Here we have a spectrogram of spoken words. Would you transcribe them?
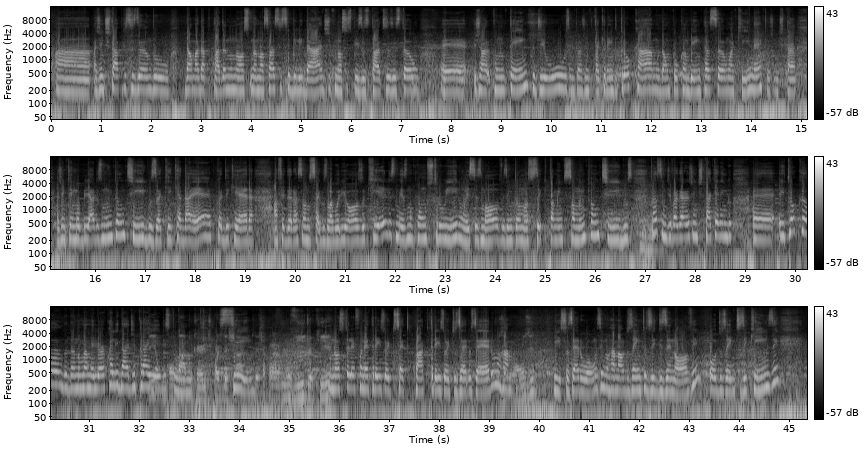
A, a gente está precisando dar uma adaptada no nosso, na nossa acessibilidade, nossos pisos táteis estão é, já com um tempo de uso, então a gente está querendo trocar, mudar um pouco a ambientação aqui, né? Que a gente tá. A gente tem mobiliários muito antigos aqui, que é da época de que era a Federação dos Cegos Laboriosos, que eles mesmos construíram esses móveis, então nossos equipamentos são muito antigos. Então, assim, devagar a gente está querendo é, ir trocando, dando uma melhor qualidade para Tem algum eles. contato tudo. que a gente pode deixar? Sim. A gente deixa pra, no vídeo aqui. O nosso telefone é 3874-3800 no ram... 11. Isso, 011 no ramal 219 ou 215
